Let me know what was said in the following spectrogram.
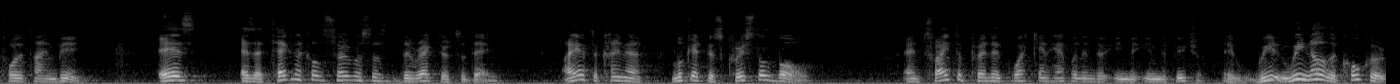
for the time being, as as a technical services director today, I have to kind of look at this crystal ball and try to predict what can happen in the in the in the future. We we know the coker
